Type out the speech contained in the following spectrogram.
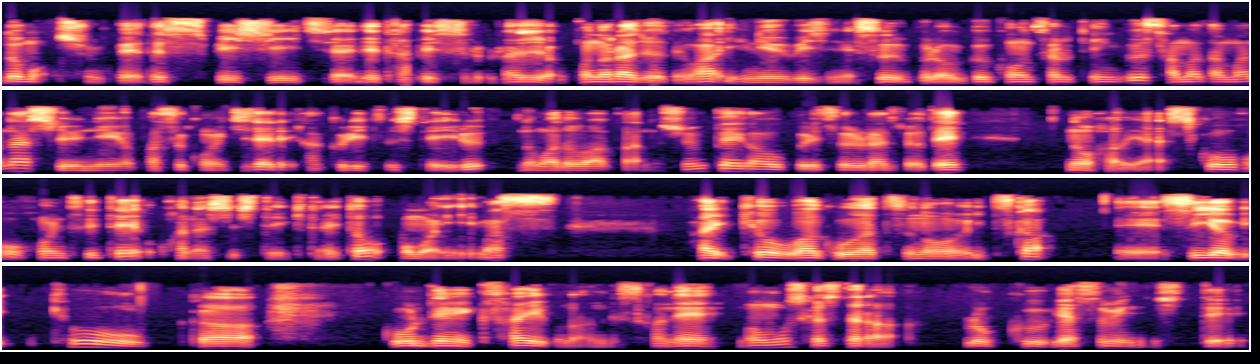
どうも、俊平です。PC 一台で旅するラジオ。このラジオでは輸入ビジネス、ブログ、コンサルティング、様々な収入をパソコン一台で確立しているノマドワーカーの俊平がお送りするラジオで、ノウハウや思考方法についてお話ししていきたいと思います。はい、今日は5月の5日、えー水曜日。今日がゴールデンウィーク最後なんですかね。まあ、もしかしたら6休みにして、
